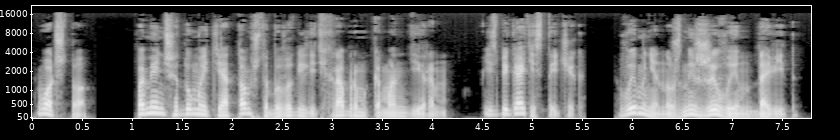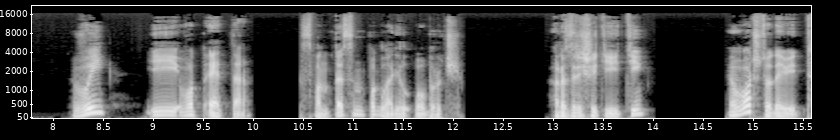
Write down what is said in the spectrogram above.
Вот что. Поменьше думайте о том, чтобы выглядеть храбрым командиром. Избегайте стычек. Вы мне нужны живым, Давид. Вы и вот это. Свантессен погладил обруч. «Разрешите идти?» «Вот что, Давид,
